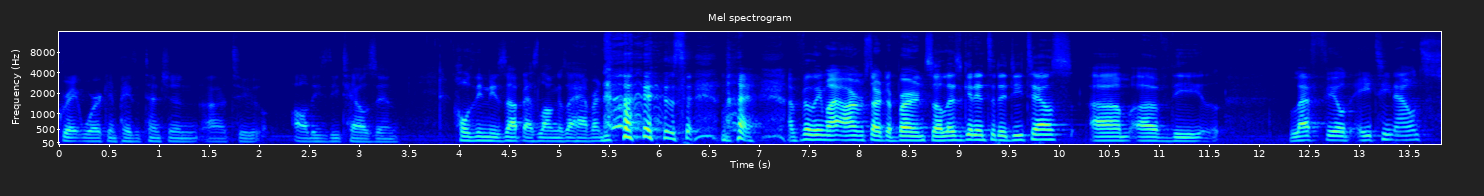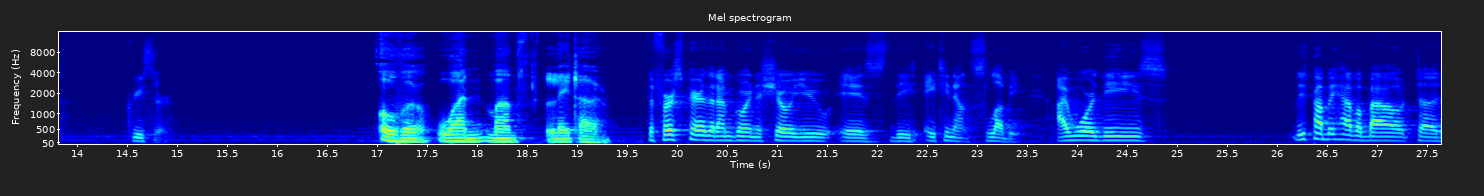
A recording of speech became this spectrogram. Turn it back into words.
great work and pays attention uh, to all these details and holding these up as long as I have right now. my, I'm feeling my arms start to burn. So let's get into the details um, of the left field 18 ounce greaser. Over one month later. The first pair that I'm going to show you is the 18 ounce slubby. I wore these, these probably have about uh,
